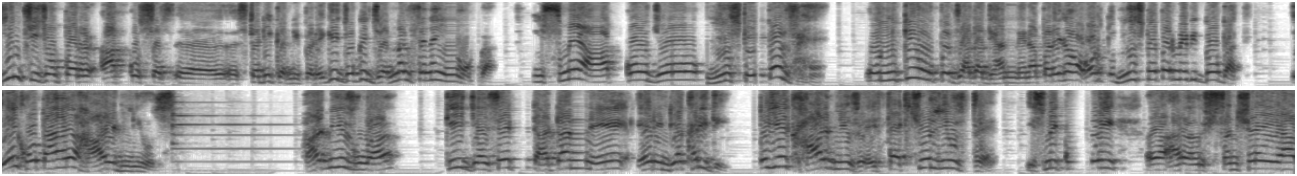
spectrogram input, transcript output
इन चीज़ों पर आपको स्टडी करनी पड़ेगी, जो कि जर्नल से नहीं होगा। इसमें आपको जो न्यूज़पेपर्स हैं, उनके ऊपर ज़्यादा ध्यान देना पड़ेगा, और तो न्यूज़पेपर में भी दो बातें। एक होता है हार्ड न्यूज़ हार्ड न्यूज़ हुआ कि जैसे टाटा ने एयर इंडिया खरीदी तो ये एक हार्ड न्यूज़ है फैक्चुअल न्यूज़ है। इसमें कोई संशय या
